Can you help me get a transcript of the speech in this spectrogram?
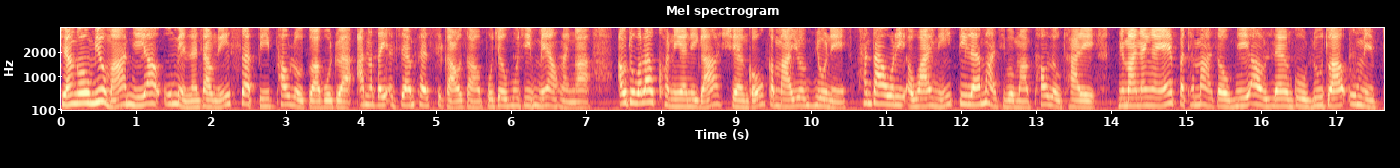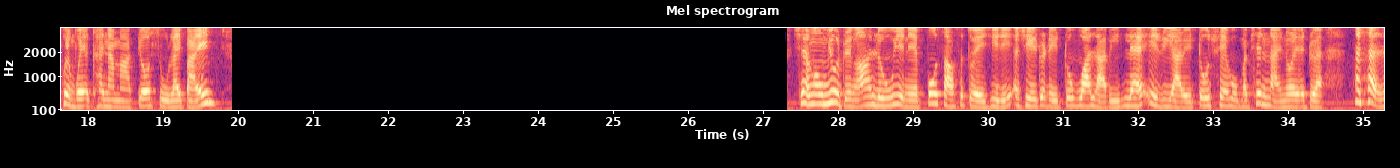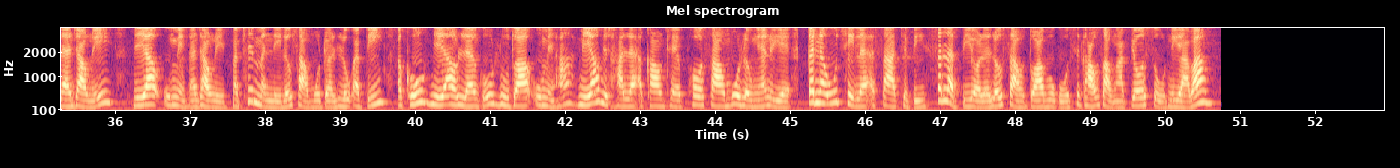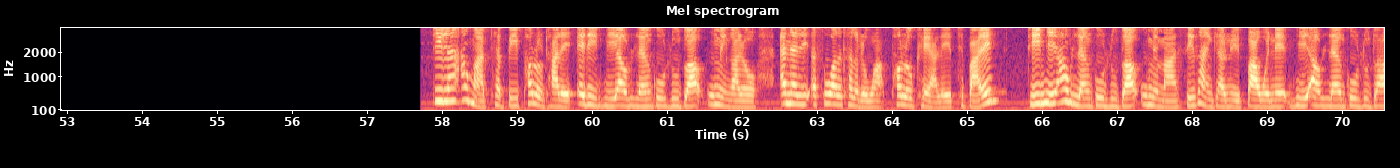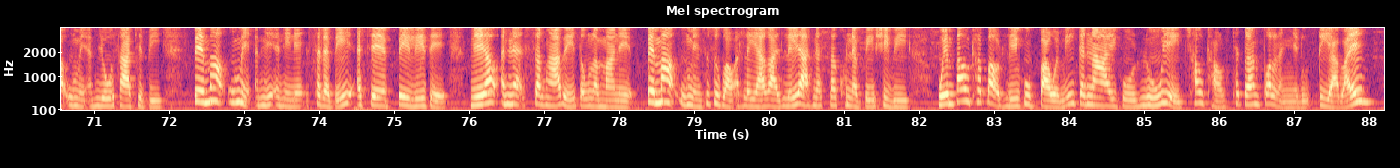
ရန်ကုန်မြို့မှာမြေရောက်ဦးမင်လမ်းကြောင်းတွေဆက်ပြီးဖောက်လုပ်သွားဖို့အတွက်အာဏာသိမ်းအကြမ်းဖက်စစ်ကောင်ဆောင်ဗိုလ်ချုပ်မှုကြီးမင်းအောင်လှိုင်ကအော်တိုဝလောက်9ရက်နေ့ကရန်ကုန်ကမာရွတ်မြို့နယ်ဟန်တာဝရီအဝိုင်းနေပြည်လမ်းမကြီးပေါ်မှာဖောက်လုပ်ထားတဲ့မြန်မာနိုင်ငံရဲ့ပထမဆုံးမြေအောက်လမ်းကိုလူသွားဦးမင်ဖွင့်ပွဲအခမ်းအနားမှာပြောဆိုလိုက်ပါတယ်။ ရန်ကုန်မြို့အတွင်းကလူဦးရေနဲ့ပို့ဆောင်စစ်တွေရေးတွေအခြေအတွက်တွေတိုးပွားလာပြီးလမ်းဧရိယာတွေတိုးချဲဖို့မဖြစ်နိုင်တော့တဲ့အတွက်နှစ်ထပ်လမ်းကြောင်းတွေမြေရောက်ဦးမင်လမ်းကြောင်းတွေမဖြစ်မနေလှုပ်ဆောင်မှုအတွက်လိုအပ်ပြီးအခုမြေရောက်လမ်းကိုလူသွားဦးမင်ဟာမြေရောက်ရထားလမ်းအကောင့်ထဲပေါ်ဆောင်ဖို့လုပ်ငန်းတွေရဲ့ကနဦးခြေလမ်းအစဖြစ်ပြီးဆက်လက်ပြီးတော့လည်းလှုပ်ဆောင်သွားဖို့ကိုစစ်ကောင်းဆောင်ကပြောဆိုနေရပါ ပြည်လန်းအောက်မှာဖြတ်ပြီးဖောက်လုပ်ထားတဲ့အဲ့ဒီမြေရောက်လမ်းကိုလူသွားဦးမင်ကတော့ NLD အစိုးရတစ်ထက်ကတော့ဖောက်လုပ်ခဲ့ရလဲဖြစ်ပါတယ်။ဒီမြေအောက်လမ်းကိုလူသွားဦးမင်မှာဈေးဆိုင်ခန်းတွေပါဝင်တဲ့မြေအောက်လမ်းကိုလူသွားဦးမင်အမျိုးအစားဖြစ်ပြီးပင်မဥမင်အမြင့်အနေနဲ့17ပေအကျယ်ပေ40မြေရောက်အနက်15ပေ3လက်မနဲ့ပင်မဥမင်စုစုပေါင်းအလျားက428ပေရှိပြီး ဝင်ပေါက်ထွက်ပေါက်၄ခုပါဝင်ပြီးတနာရီကိုလူဦးရေ6000ဖြတ်တန်းသွားလာနိုင်တယ်လို့သိရပါတယ်။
